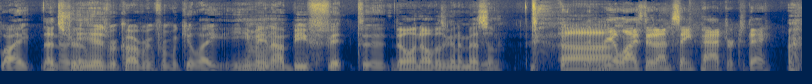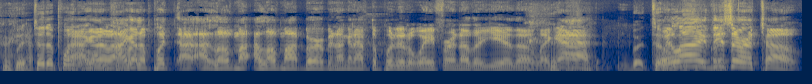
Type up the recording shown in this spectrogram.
Like That's you know, true. Mm-hmm. He is recovering from Achilles. Like he may not be fit to, Villanova's going to miss him. Uh, Realized it on St. Patrick's Day. but to the point. I gotta, I gotta put. I, I love my, I love my bourbon. I'm gonna have to put it away for another year though. Like, ah, But to will I? overtime- This or a toe?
